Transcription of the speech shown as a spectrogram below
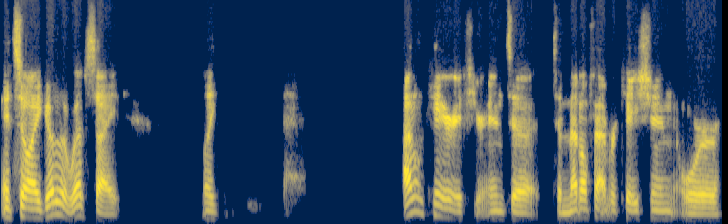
And so I go to the website. Like, I don't care if you're into to metal fabrication or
